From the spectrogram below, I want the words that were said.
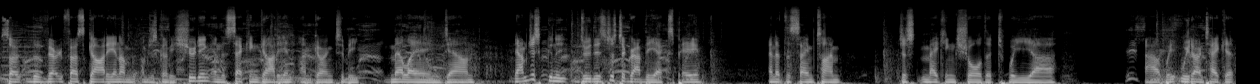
So the very first guardian, I'm, I'm just going to be shooting, and the second guardian, I'm going to be meleeing down. Now, I'm just going to do this just to grab the XP, and at the same time, just making sure that we, uh, uh, we, we don't take it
